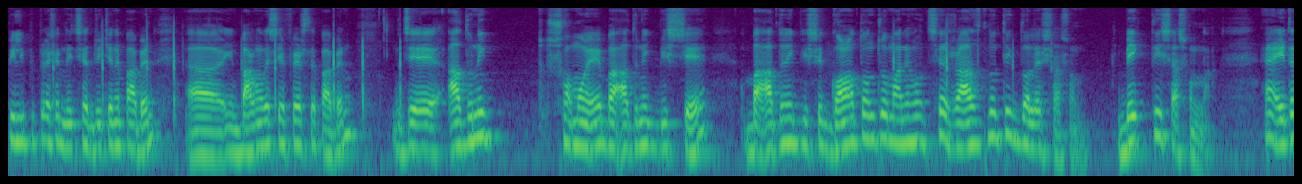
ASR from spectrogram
পিলি প্রিপারেশন নিচ্ছেন রিটেনে পাবেন বাংলাদেশ অ্যাফেয়ার্সে পাবেন, যে আধুনিক সময়ে বা আধুনিক বিশ্বে বা আধুনিক বিশ্বে গণতন্ত্র মানে হচ্ছে রাজনৈতিক দলের শাসন, ব্যক্তির শাসন না। হ্যাঁ এটা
